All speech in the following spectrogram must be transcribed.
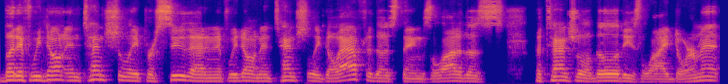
but if we don't intentionally pursue that and if we don't intentionally go after those things a lot of those potential abilities lie dormant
